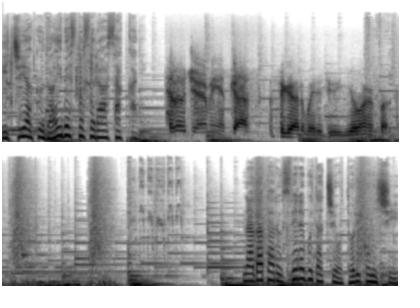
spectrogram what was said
一躍大ベストセラー作家に Hello, Jeremy. I've got to figure out a way to do your book. 名だたるセレブたちを虜にし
